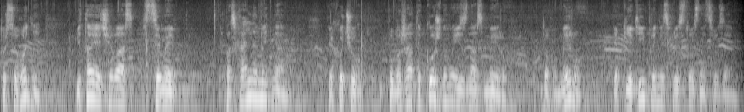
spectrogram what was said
Тож сьогодні, вітаючи вас з цими пасхальними днями, я хочу побажати кожному із нас миру, того миру, який приніс Христос на цю землю.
